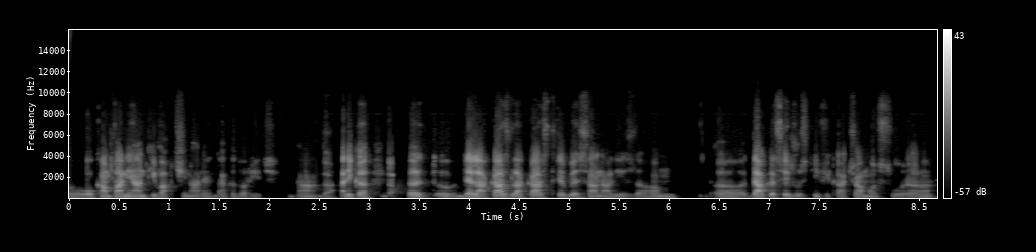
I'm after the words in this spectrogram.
o campanie antivaccinare, dacă doriți. Da? Da. Adică, da. de la caz la caz trebuie să analizăm uh, dacă se justifică acea măsură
